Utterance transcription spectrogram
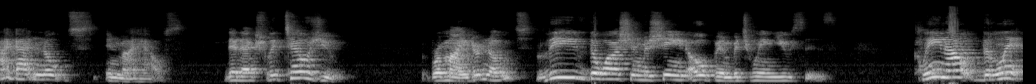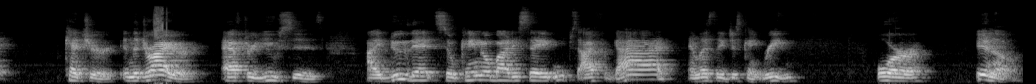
I got notes in my house that actually tells you Reminder notes, leave the washing machine open between uses. Clean out the lint catcher in the dryer after uses. I do that so can't nobody say, oops, I forgot, unless they just can't read. Or, you know,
